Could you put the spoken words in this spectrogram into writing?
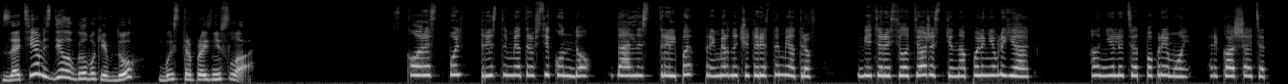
Затем, сделав глубокий вдох, быстро произнесла. Скорость пульс 300 метров в секунду. Дальность стрельбы примерно 400 метров. Ветер и сила тяжести на поле не влияют. Они летят по прямой, рикошетят.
